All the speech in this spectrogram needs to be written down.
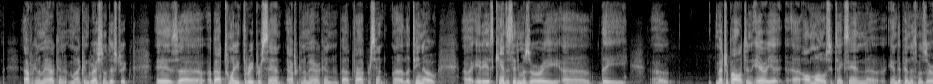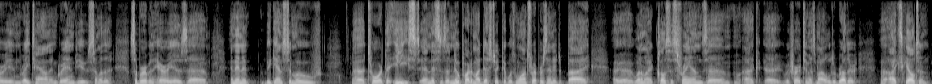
African American. My congressional district is uh, about 23% African American, about 5% uh, Latino. Uh, it is Kansas City, Missouri, uh, the uh, metropolitan area uh, almost. It takes in uh, Independence, Missouri, and Raytown and Grandview, some of the suburban areas, uh, and then it begins to move uh, toward the east. And this is a new part of my district. It was once represented by uh, one of my closest friends. Um, I uh, refer to him as my older brother, Ike Skelton.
